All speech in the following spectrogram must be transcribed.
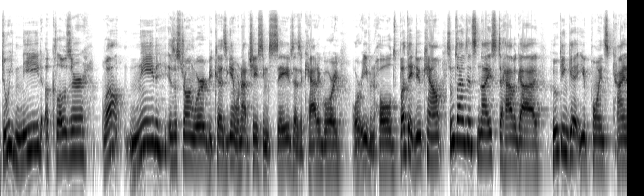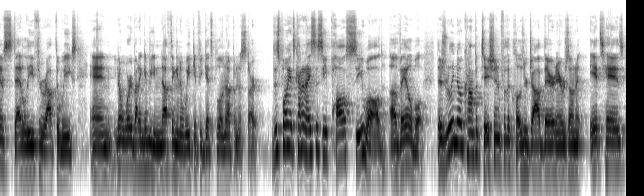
do we need a closer? Well, need is a strong word because, again, we're not chasing saves as a category or even holds, but they do count. Sometimes it's nice to have a guy who can get you points kind of steadily throughout the weeks, and you don't worry about it giving you nothing in a week if he gets blown up in a start. At this point, it's kind of nice to see Paul Sewald available. There's really no competition for the closer job there in Arizona. It's his.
